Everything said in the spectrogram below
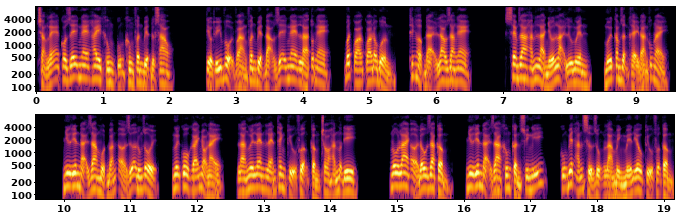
chẳng lẽ có dễ nghe hay không cũng không phân biệt được sao? Tiểu thúy vội vàng phân biệt đạo dễ nghe là tốt nghe, bất quá quá đau buồn, thích hợp đại lao ra nghe. Xem ra hắn là nhớ lại lưu nguyên, mới căm giận khẩy đàn khúc này. Như yên đại gia một đoán ở giữa đúng rồi người cô gái nhỏ này, là người len lén thanh cựu phượng cầm cho hắn mượn đi. Nô lai ở đâu ra cầm, như yên đại gia không cần suy nghĩ, cũng biết hắn sử dụng là mình mến yêu cựu phượng cầm.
